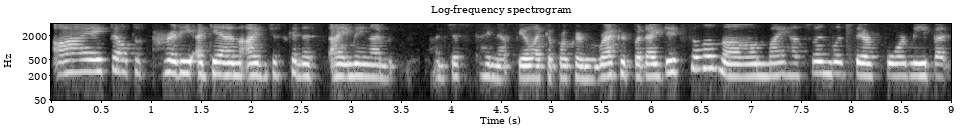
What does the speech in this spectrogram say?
I felt a pretty, again, I'm just going to, I mean, I'm I just kind of feel like a broken record, but I did feel alone. My husband was there for me, but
